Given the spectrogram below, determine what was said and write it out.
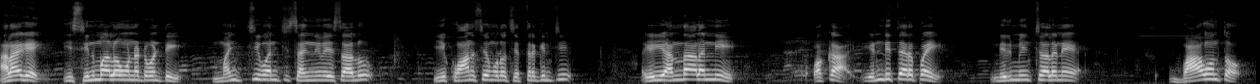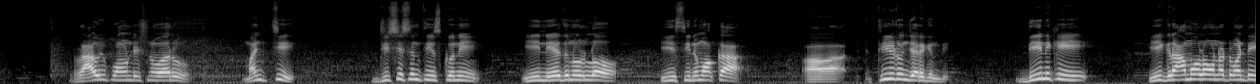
అలాగే ఈ సినిమాలో ఉన్నటువంటి మంచి మంచి సన్నివేశాలు ఈ కోనసీమలో చిత్రకించి ఈ అందాలన్నీ ఒక ఎండి తెరపై నిర్మించాలనే భావంతో రావి ఫౌండేషన్ వారు మంచి డిసిషన్ తీసుకుని ఈ నేదునూరులో ఈ సినిమా ఒక తీయడం జరిగింది. దీనికి ఈ గ్రామంలో ఉన్నటువంటి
